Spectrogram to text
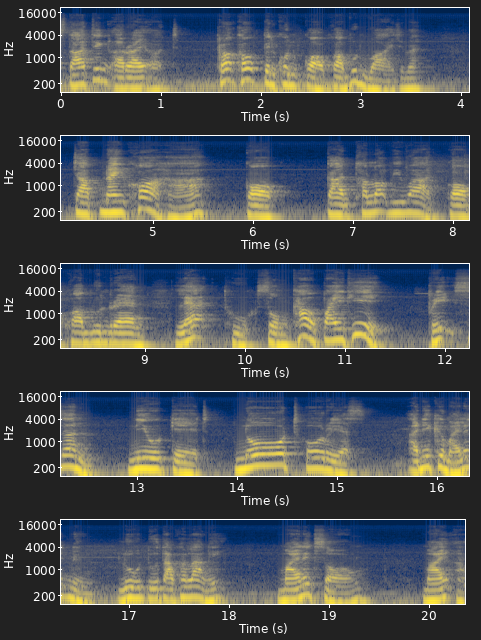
starting a riot เพราะเขาเป็นคนก่อความวุ่นวายใช่ไหมจับในข้อหาก่อ การทะเลาะวิวาทก่อความรุนแรง และถูกส่งเข้าไปที่ prison Newgate notorious อันนี้คือหมายเลขหนึ่งดูตามข้างล่างนี้ หมายเลขสองหมายอะ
